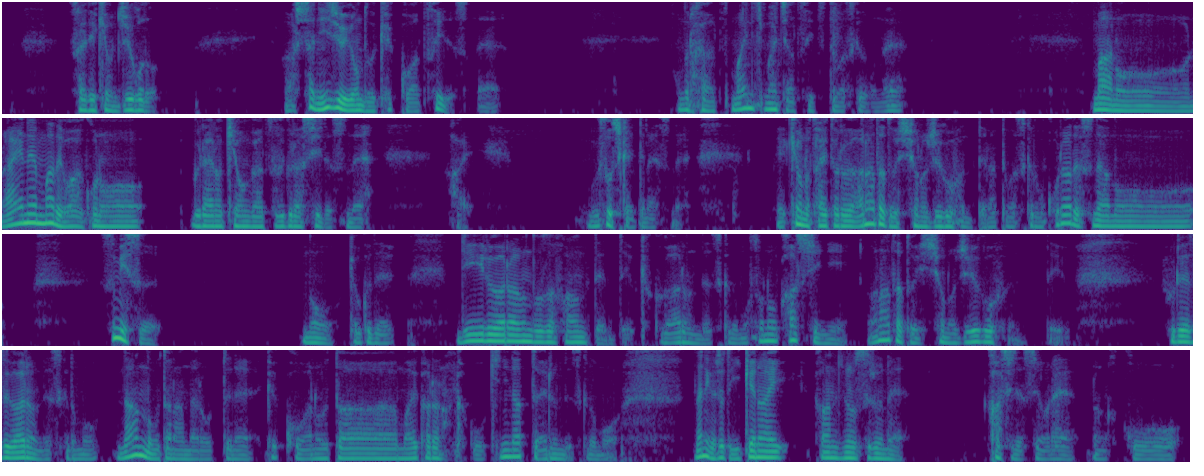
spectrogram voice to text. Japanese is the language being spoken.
最低気温15度。明日24度で結構暑いですね。本当なんか、毎日毎日暑いって言ってますけどもね。まあ、あの来年まではこのぐらいの気温が続くらしいですね。はい。嘘しか言ってないですね。え今日のタイトル、あなたと一緒の15分ってなってますけども、これはですね、あのスミスの曲で、リール・アラウンド・ザ・ファウンテンっていう曲があるんですけども、その歌詞に、あなたと一緒の15分っていうフレーズがあるんですけども、何の歌なんだろうってね、結構あの歌、前からなんかこう気になってはいるんですけども、何かちょっといけない感じのするね、歌詞ですよね。なんかこう、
